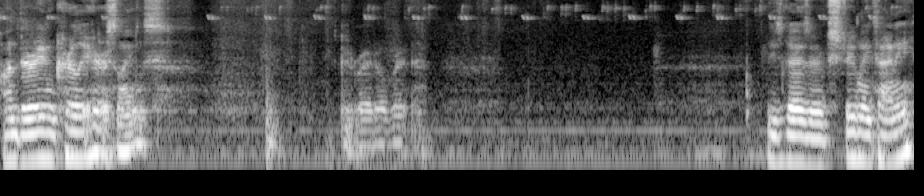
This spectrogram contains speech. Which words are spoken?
Honduran curly hair slings. Get right over it. These guys are extremely tiny.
